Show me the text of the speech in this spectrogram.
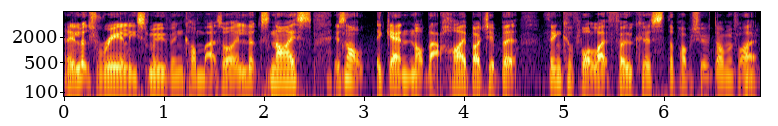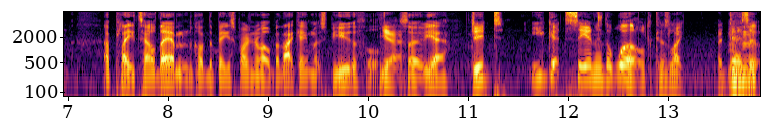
and it looks really smooth in combat as well. It looks nice. It's not again not that high budget, but think of what like Focus, the publisher of done with like a Plague Tale. They haven't got the biggest budget in the world, but that game looks beautiful. Yeah. So yeah. Did you get to see any of the world? Because like a desert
